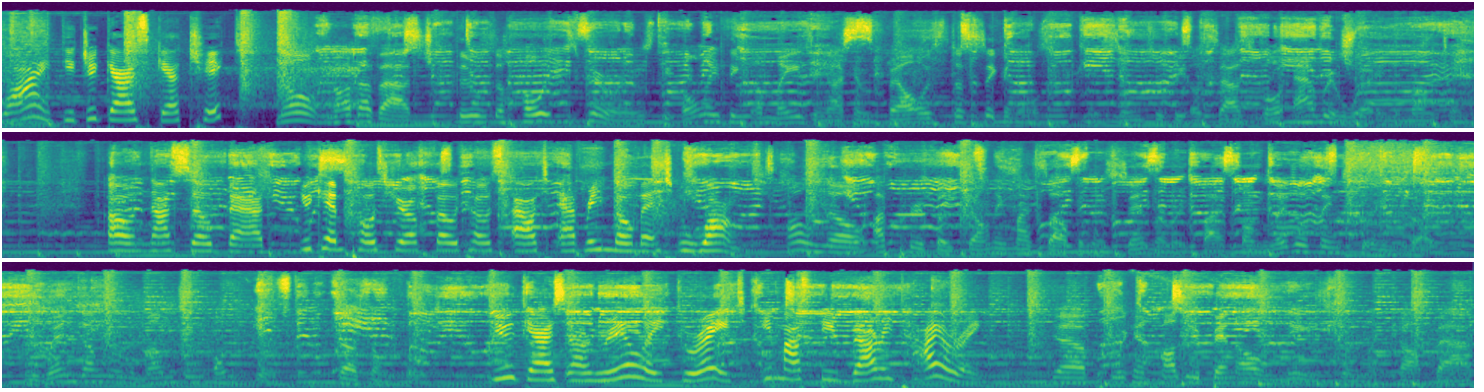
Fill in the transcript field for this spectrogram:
Why? Did you guys get tricked? No, not that bad. Through the whole experience, the only thing amazing I can feel is the signals. They seem to be accessible everywhere in the mountain. Oh, not so bad. You can post your photos out every moment you want. Oh no, I prefer drowning myself in the scenery, but I found little things to enjoy. We went down in the mountain on foot, just on foot. You guys are really great. It must be very tiring. Yeah, we can hardly bend our knees when we got back.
